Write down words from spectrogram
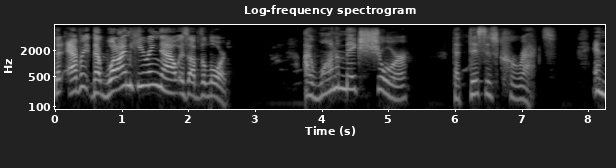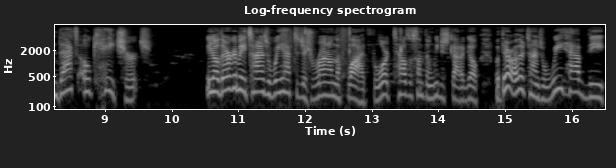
that every that what I'm hearing now is of the Lord. I want to make sure that this is correct. And that's okay, church. You know, there are going to be times where we have to just run on the fly. If the Lord tells us something, we just got to go. But there are other times where we have the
